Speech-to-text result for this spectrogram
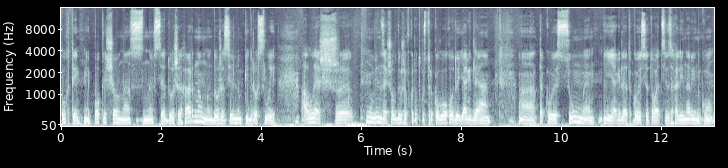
Ух ти, і поки що в нас не все дуже гарно, ми дуже сильно підросли. Але ж ну, він зайшов дуже в короткострокову угоду, як для а, такої суми, і як для такої ситуації взагалі на ринку.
